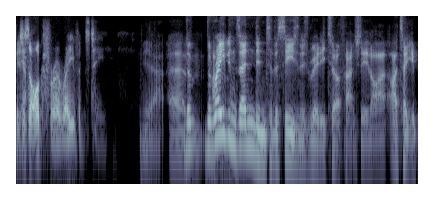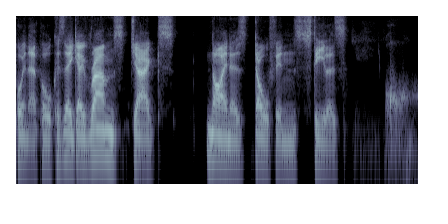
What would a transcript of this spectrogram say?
which yeah. is odd for a Ravens team. Yeah. Um, the the Ravens' ending to the season is really tough, actually. Like, I, I take your point there, Paul, because they go Rams, Jags, Niners, Dolphins, Steelers.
